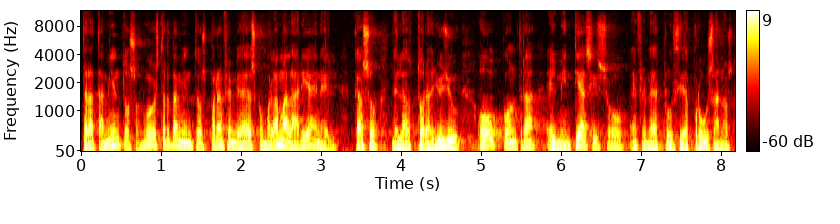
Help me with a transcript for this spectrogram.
tratamientos o nuevos tratamientos para enfermedades como la malaria, en el caso de la doctora Yuyu, o contra el mintiasis o enfermedades producidas por gusanos,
